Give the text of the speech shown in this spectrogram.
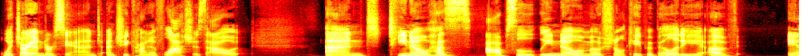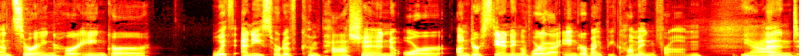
which i understand and she kind of lashes out. And tino has absolutely no emotional capability of answering her anger with any sort of compassion or understanding of where that anger might be coming from yeah and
